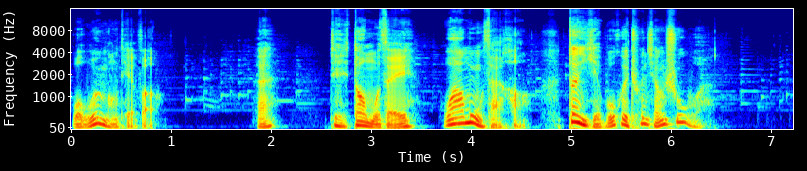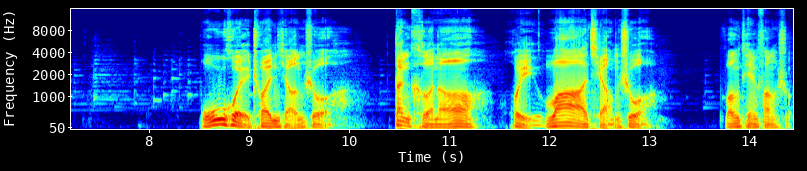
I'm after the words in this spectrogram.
我问王天芳：“哎，这盗墓贼挖墓在行，但也不会穿墙术啊？”“不会穿墙术，但可能。”会挖墙说，王天放说：“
